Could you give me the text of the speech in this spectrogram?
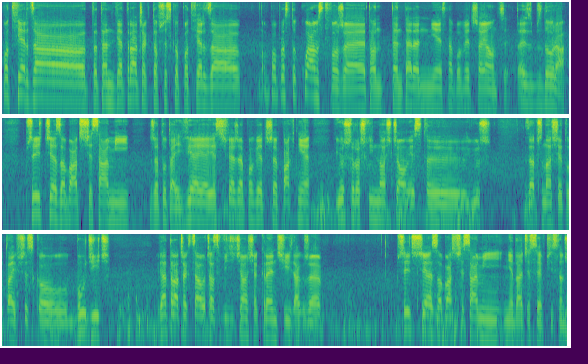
potwierdza, to ten wiatraczek to wszystko potwierdza no po prostu kłamstwo, że ten teren nie jest napowietrzający. To jest bzdura. Przyjdźcie, zobaczcie sami, że tutaj wieje, jest świeże powietrze, pachnie już roślinnością, jest y, już zaczyna się tutaj wszystko budzić. Wiatraczek cały czas widzicie, on się kręci, także Przyjdźcie, zobaczcie sami, nie dacie sobie wcisnąć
